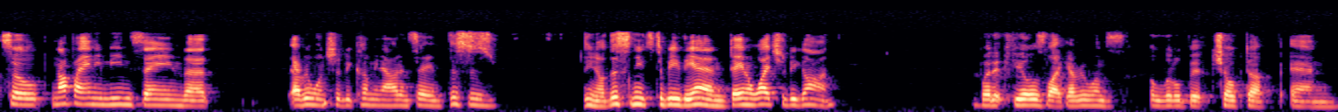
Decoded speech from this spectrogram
so, not by any means saying that everyone should be coming out and saying, this is, you know, this needs to be the end. Dana White should be gone. But it feels like everyone's a little bit choked up and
